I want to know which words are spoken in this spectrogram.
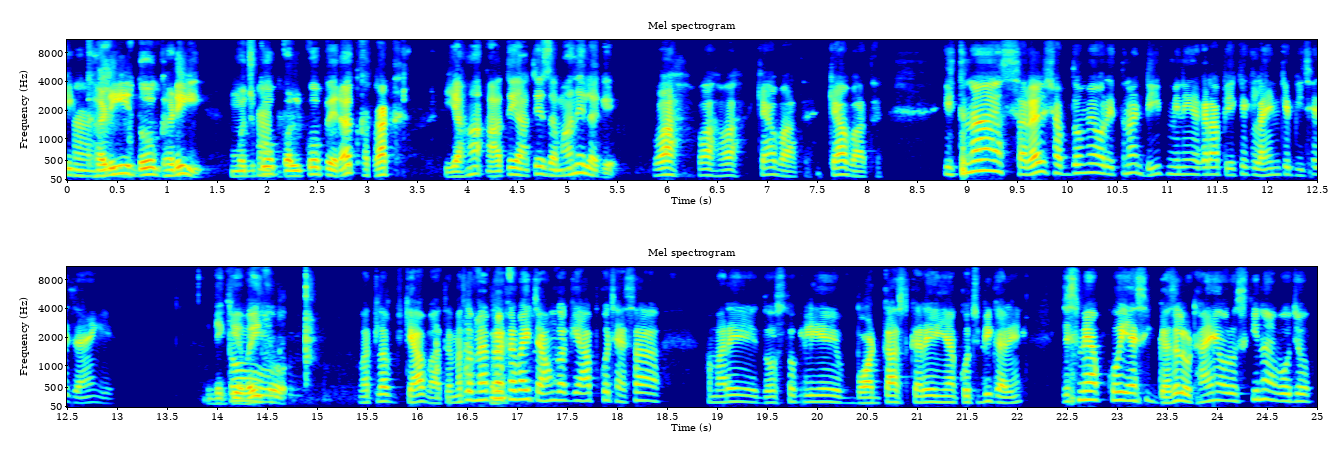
कि हाँ, घड़ी दो घड़ी मुझको हाँ, पलकों पे रख। रख। यहाँ आते आते जमाने लगे। वाह वाह वाह क्या बात है क्या बात है। इतना सरल शब्दों में और इतना डीप मीनिंग अगर आप एक एक लाइन के पीछे जाएँगे देखिए तो, वही तो। मतलब क्या बात है। मतलब मैं प्रखर भाई चाहूँगा कि आप कुछ ऐसा हमारे दोस्तों के लिए पॉडकास्ट करें या कुछ भी करें जिसमें आप कोई ऐसी गज़ल उठाएँ और उसकी ना वो जो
